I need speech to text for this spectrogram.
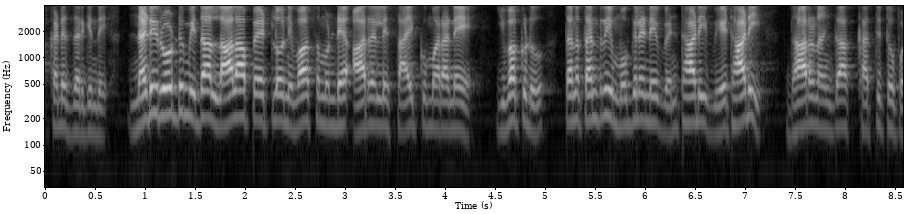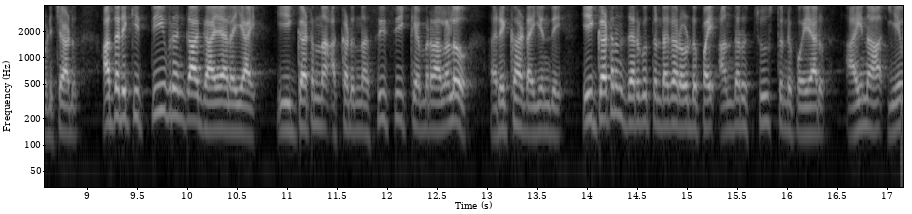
అక్కడే జరిగింది. నడి రోడ్డు మీద లాలాపేట్లో నివాసముండే ఆర్ఎల్ఏ సాయి కుమార్ అనే యువకుడు తన తండ్రి మొగిలిని వెంటాడి వేటాడి దారుణంగా కత్తితో పొడిచాడు. అతడికి తీవ్రంగా గాయాలయ్యాయి. ఈ ఘటన అక్కడున్న సీసీ కెమెరాలలో రికార్డ్ అయ్యింది. ఈ ఘటన జరుగుతుండగా రోడ్డుపై అందరూ చూస్తుండిపోయారు అయినా ఏ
